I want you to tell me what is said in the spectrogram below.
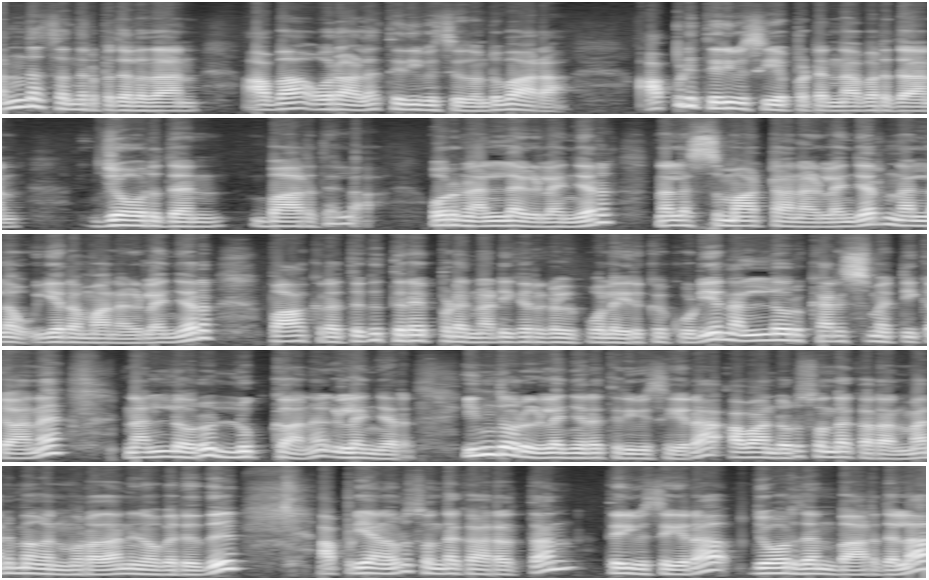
அந்த சந்தர்ப்பத்தில் தான் அவள் ஒரு ஆளை தெரிவு செய்து கொண்டு வாரா. அப்படி தெரிவு செய்யப்பட்ட நபர் தான் ஜோர்தன் பார்தலா. ஒரு நல்ல இளைஞர் நல்ல ஸ்மார்ட்டான இளைஞர் நல்ல உயரமான இளைஞர். பார்க்குறதுக்கு திரைப்பட நடிகர்கள் போல இருக்கக்கூடிய நல்ல ஒரு கரிஸ்மெட்டிக்கான நல்ல ஒரு லுக்கான இளைஞர். இந்த ஒரு இளைஞரை தெரிவு செய்கிறா அவன் ஒரு சொந்தக்காரன் மருமகன் முறை தான் இன்னும் வருது. அப்படியான ஒரு சொந்தக்காரர் தான் தெரிவு செய்கிறா ஜோர்தன் பாரதலா.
